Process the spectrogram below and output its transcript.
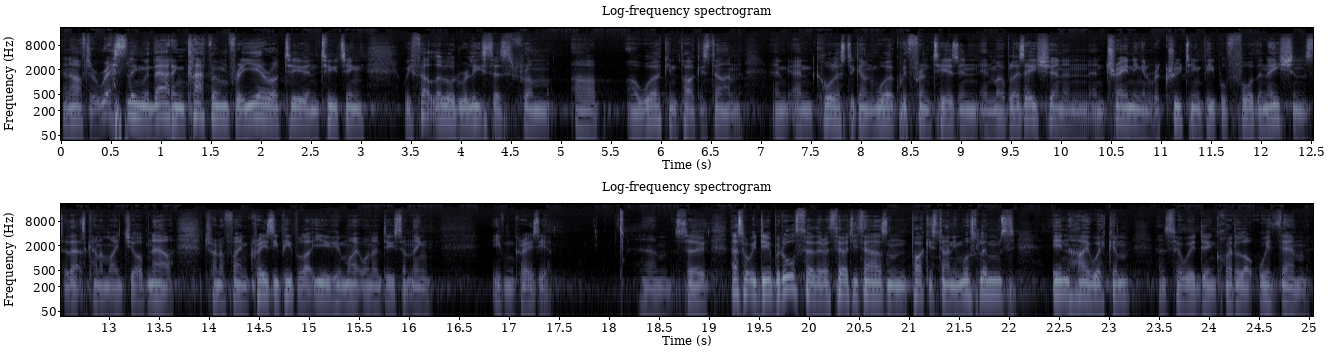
And after wrestling with that in Clapham for a year or two and Tooting, we felt the Lord release us from our, our work in Pakistan and, and call us to go and work with Frontiers in, in mobilization and, and training and recruiting people for the nation. So that's kind of my job now, trying to find crazy people like you who might want to do something even crazier. Um, so that's what we do. But also, there are 30,000 Pakistani Muslims in High Wycombe, and so we're doing quite a lot with them.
